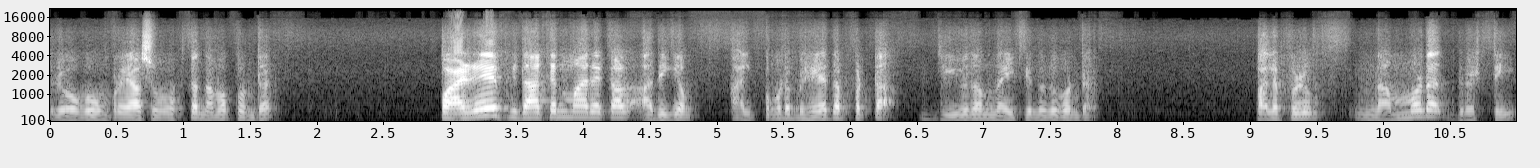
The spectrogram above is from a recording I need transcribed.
രോഗവും പ്രയാസവും ഒക്കെ നമുക്കുണ്ട്. പഴയ പിതാക്കന്മാരെക്കാൾ അധികം അല്പം കൂടെ ഭേദപ്പെട്ട ജീവിതം നയിക്കുന്നത് കൊണ്ട് പലപ്പോഴും നമ്മുടെ ദൃഷ്ടി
